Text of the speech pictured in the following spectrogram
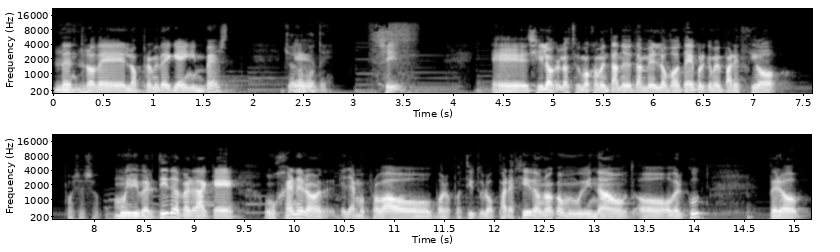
dentro de los premios de Game Invest. Yo lo voté. Sí. Eh, sí, lo, lo estuvimos comentando, yo también lo voté porque me pareció pues eso, muy divertido. Es verdad que un género que ya hemos probado, bueno, pues títulos parecidos, ¿no? Como Moving Out o Overcooked, pero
